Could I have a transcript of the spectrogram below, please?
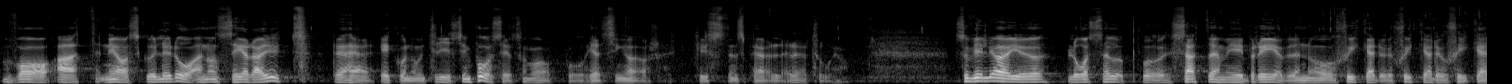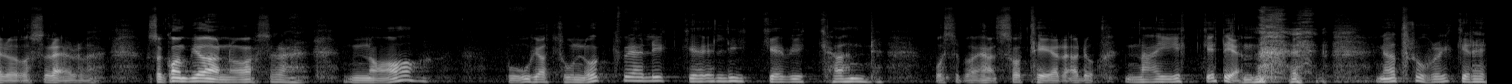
var att när jag skulle då annonsera ut det här ekonometrisymposiet som var på Helsingör, Kustens pärlor tror jag. Så ville jag ju blåsa upp och satte mig i breven och skickade och skickade och skickade och så där. Så kom Björn och sa Nå, Bo, jag tror nog vi är lika, lika vi kan och så började han sortera. Då. Nej, icke dem. Jag tror icke det.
